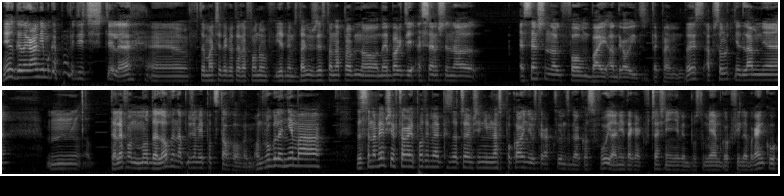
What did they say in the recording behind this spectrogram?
Nie, generalnie mogę powiedzieć tyle e, w temacie tego telefonu w jednym zdaniu, że jest to na pewno najbardziej essential, essential phone by Android, że tak powiem. To jest absolutnie dla mnie mm, telefon modelowy na poziomie podstawowym. On w ogóle nie ma... Zastanawiałem się wczoraj po tym, jak zacząłem się nim na spokojnie, już traktując go jako swój, a nie tak jak wcześniej, nie wiem, po prostu miałem go chwilę w ręku.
